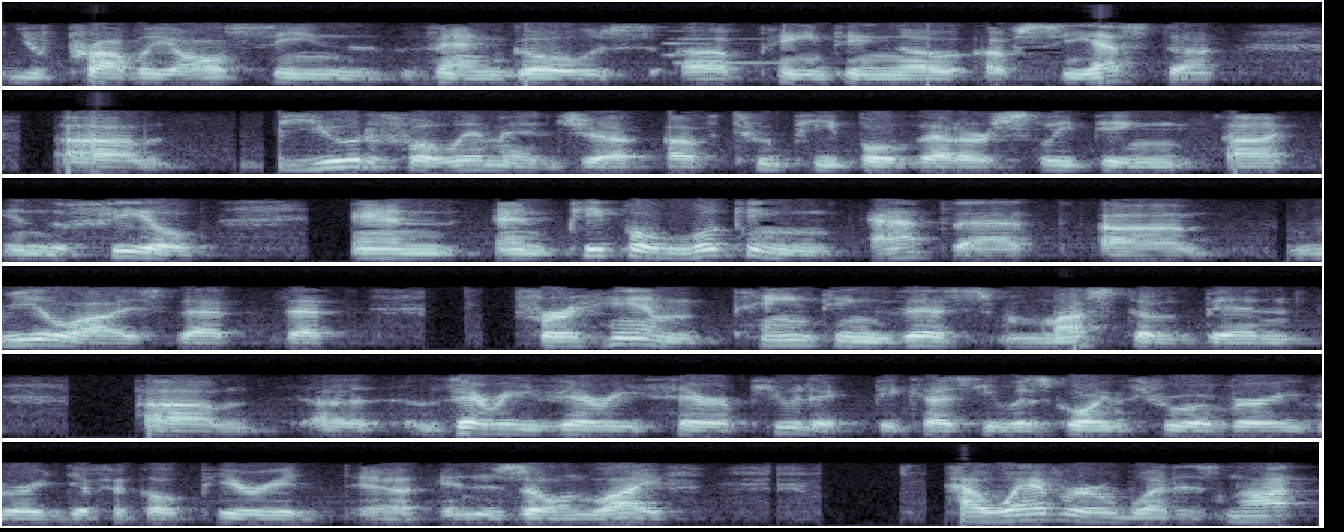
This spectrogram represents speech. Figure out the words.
Um, um, you've probably all seen Van Gogh's uh, painting of, Siesta. Um, beautiful image of, of, two people that are sleeping uh, in the field, and and people looking at that uh, realize that that for him, painting this must have been um, uh, very, very therapeutic because he was going through a very, very difficult period uh, in his own life. However, what is not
